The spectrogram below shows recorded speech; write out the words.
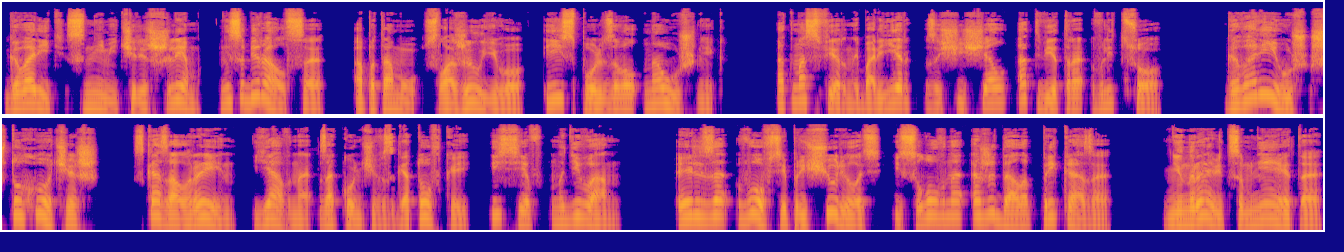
Говорить с ними через шлем не собирался, а потому сложил его и использовал наушник. Атмосферный барьер защищал от ветра в лицо. «Говори уж, что хочешь», — сказал Рейн, явно закончив с готовкой и сев на диван. Эльза вовсе прищурилась и словно ожидала приказа. «Не нравится мне это,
